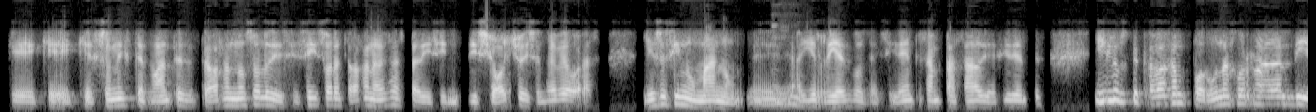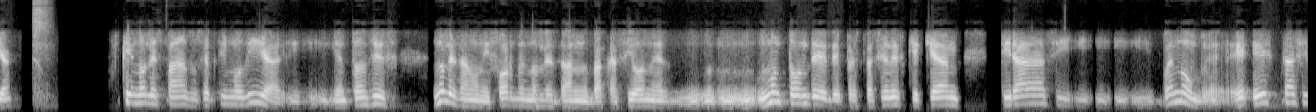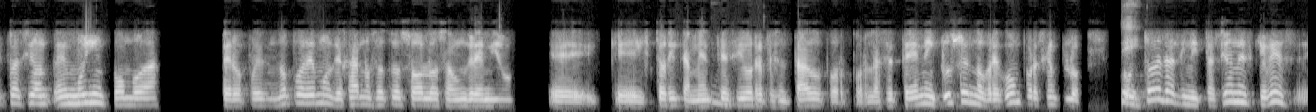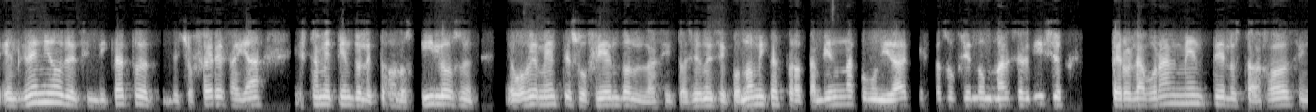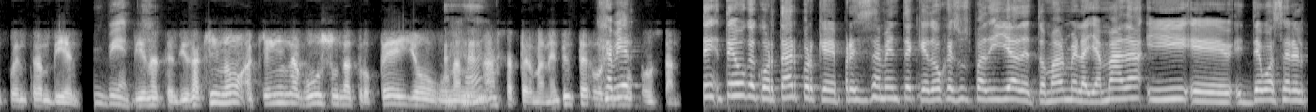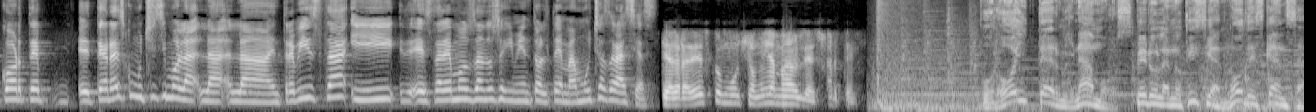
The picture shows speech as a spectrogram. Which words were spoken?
que, que, que son extenuantes, trabajan no solo 16 horas, trabajan a veces hasta 18, 19 horas, y eso es inhumano. Eh, hay riesgos de accidentes, han pasado de accidentes, y los que trabajan por una jornada al día, que no les pagan su séptimo día, y, y entonces no les dan uniformes, no les dan vacaciones, un montón de, de prestaciones que quedan tiradas y, y, bueno, e, esta situación es muy incómoda, pero pues no podemos dejar nosotros solos a un gremio eh, que históricamente ha sido representado por, por la CTN, incluso en Obregón, por ejemplo, con todas las limitaciones que ves, el gremio del sindicato de, choferes allá está metiéndole todos los kilos, eh, obviamente sufriendo las situaciones económicas, pero también una comunidad que está sufriendo un mal servicio pero laboralmente los trabajadores se encuentran bien, bien, bien atendidos. Aquí no, aquí hay un abuso, un atropello, una amenaza permanente, un terrorismo constante. tengo que cortar porque precisamente quedó Jesús Padilla de tomarme la llamada y eh, debo hacer el corte. Eh, te agradezco muchísimo la, la, la entrevista y estaremos dando seguimiento al tema. Muchas gracias. Te agradezco mucho, muy amable, suerte. Por hoy terminamos, pero la noticia no descansa.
